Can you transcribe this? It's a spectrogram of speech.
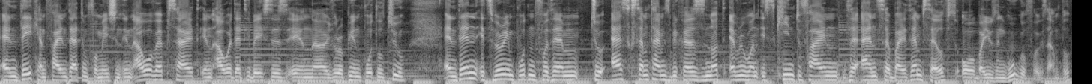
and they can find that information in our website, in our databases, in uh, European portal too. And then it's very important for them to ask sometimes because not everyone is keen to find the answer by themselves or by using Google, for example.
